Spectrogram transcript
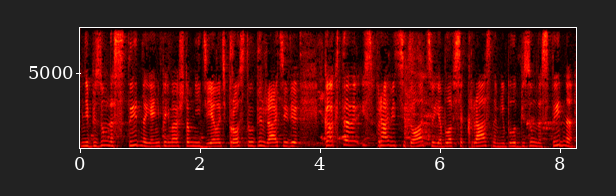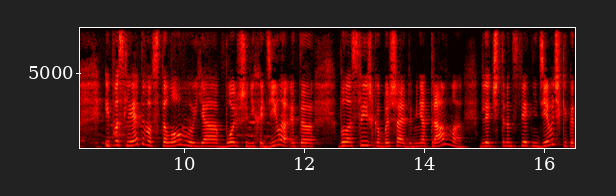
Мне безумно стыдно, я не понимаю, что мне делать, просто убежать или как-то исправить ситуацию. Я была вся красная, мне было безумно стыдно. И после этого в столовую я больше не ходила. Это была слишком большая для меня травма для 14-летней девочки, которая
